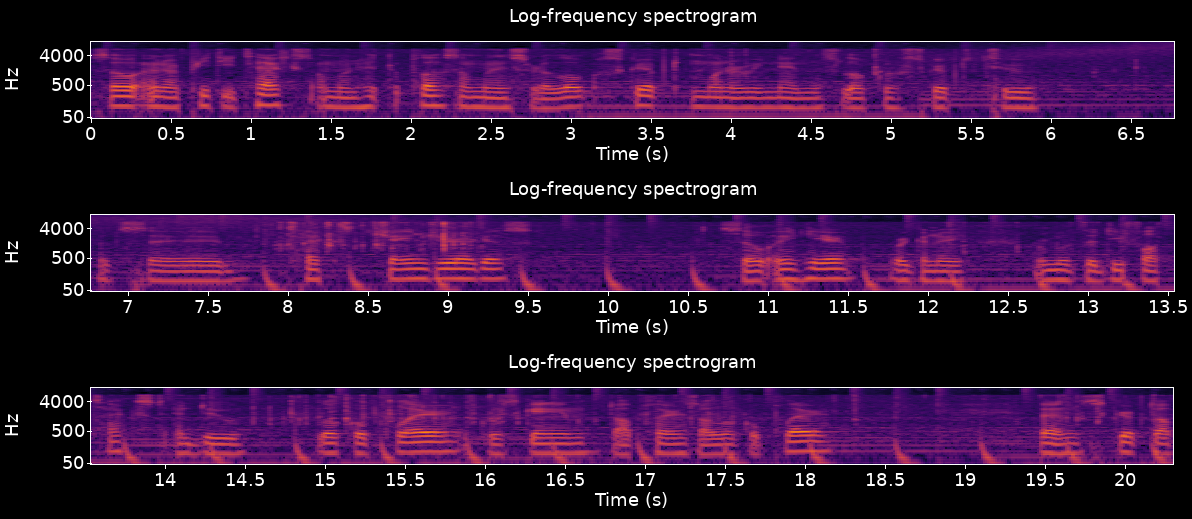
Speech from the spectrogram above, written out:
So in our PT text I'm gonna hit the plus. I'm gonna insert a local script. I'm gonna rename this local script to let's say text changer I guess. So in here we're gonna remove the default text and do local player equals game dot players dot local player. Then script dot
